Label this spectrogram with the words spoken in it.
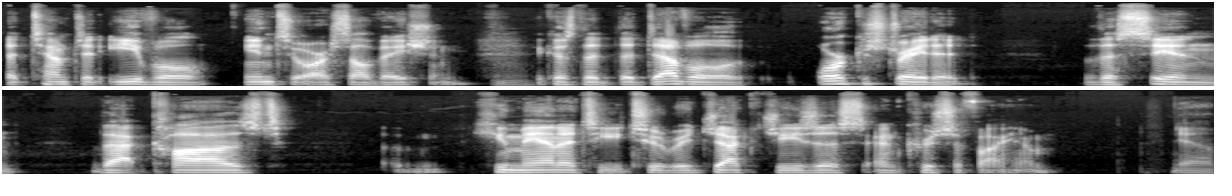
attempted evil into our salvation Mm. because the, the devil orchestrated the sin that caused humanity to reject Jesus and crucify him. Yeah.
